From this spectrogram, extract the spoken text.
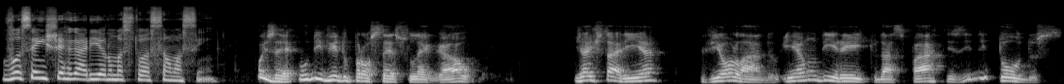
você enxergaria numa situação assim? Pois é, o devido processo legal já estaria violado, e é um direito das partes e de todos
